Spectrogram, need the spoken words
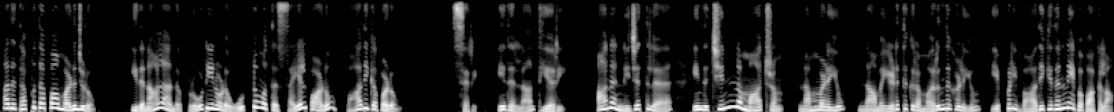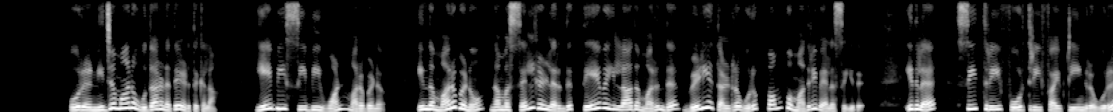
அது தப்பு தப்பா மடிஞ்சிடும். இதனால அந்த புரோட்டீனோட ஒட்டுமொத்த செயல்பாடும் பாதிக்கப்படும். சரி இதெல்லாம் தியரி. ஆனா நிஜத்துல இந்த சின்ன மாற்றம் நம்மளையும் நாம எடுத்துக்கிற மருந்துகளையும் எப்படி பாதிக்குதுன்னு இப்ப பார்க்கலாம் ஒரு நிஜமான உதாரணத்தை எடுத்துக்கலாம். ஏபிசிபி ஒன் மரபணு. இந்த மரபணு நம்ம செல்கள்ல இருந்து தேவையில்லாத மருந்த வெளியே தள்ளுற ஒரு பம்ப் மாதிரி வேலை செய்யுது. இதுல C three four three five டிங்கிற ஒரு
